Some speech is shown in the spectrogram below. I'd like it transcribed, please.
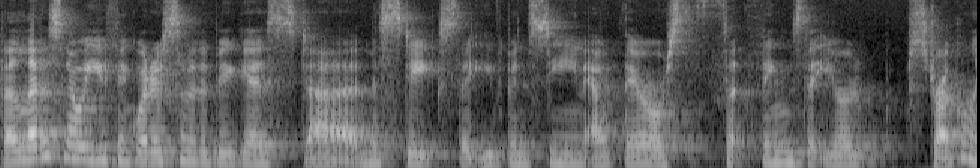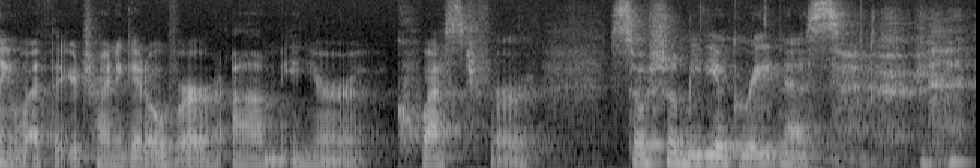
But let us know what you think. What are some of the biggest uh, mistakes that you've been seeing out there, or s- things that you're struggling with that you're trying to get over um, in your quest for social media greatness?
